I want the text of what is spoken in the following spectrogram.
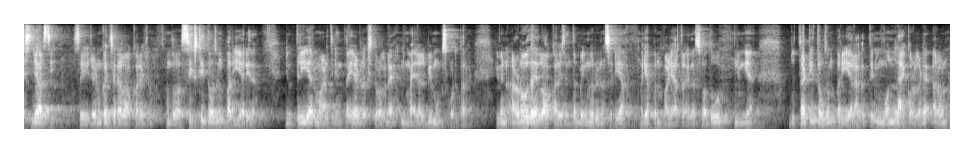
S G R C Shri Renukacharya law college ಒಂದು ಸಿಕ್ಸ್ಟಿ ತೌಸಂಡ್ ಪರ್ ಇಯರ್ ಇದೆ. ನೀವು ತ್ರೀ ಇಯರ್ ಮಾಡ್ತೀನಿ ಅಂತ ಎರಡು ಲಕ್ಷದೊಳಗಡೆ ನಿಮ್ಮ ಎಲ್ ಎಲ್ ಬಿ ಮುಗಿಸ್ಕೊಡ್ತಾರೆ. ಇವನ್ ಅರುಣೋದಯ ಲಾ ಕಾಲೇಜ್ ಅಂತ ಬೆಂಗಳೂರು ಯೂನಿವರ್ಸಿಟಿಯ ಮರಿಯಪ್ಪನ ಪಾಳಿ ಹತ್ರ ಇದೆ. ಸೊ ಅದು ನಿಮಗೆ ಒಂದು ತರ್ಟಿ ತೌಸಂಡ್ ಪರ್ ಇಯರ್ ಆಗುತ್ತೆ. ನಿಮ್ಗೆ ಒನ್ ಲ್ಯಾಕ್ ಒಳಗಡೆ around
